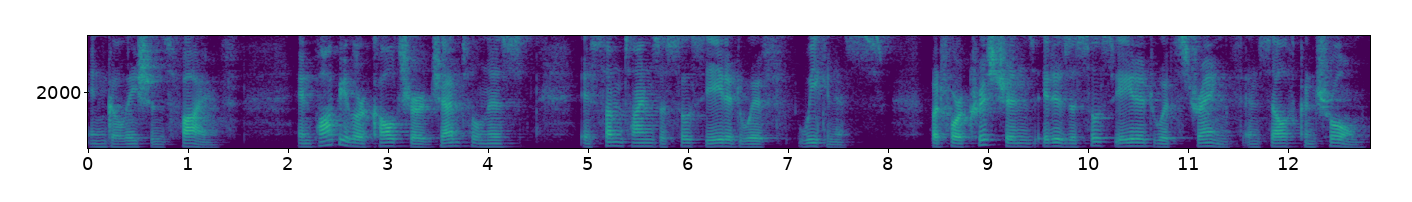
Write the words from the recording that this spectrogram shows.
in Galatians 5. In popular culture, gentleness is sometimes associated with weakness, but for Christians, it is associated with strength and self control.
